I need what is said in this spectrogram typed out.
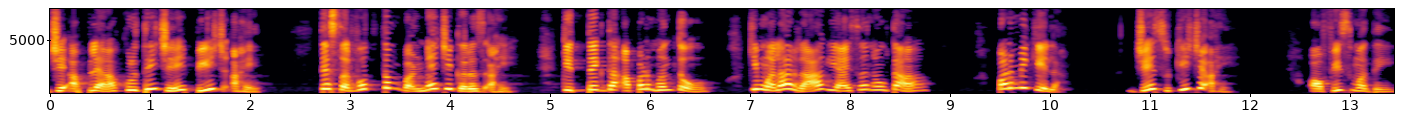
जे आपल्या कृतीचे बीज आहेत ते सर्वोत्तम बनण्याची गरज आहे. कित्येकदा आपण म्हणतो की मला राग यायचा नव्हता पण मी केला जे चुकीचे आहे. ऑफिसमध्ये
